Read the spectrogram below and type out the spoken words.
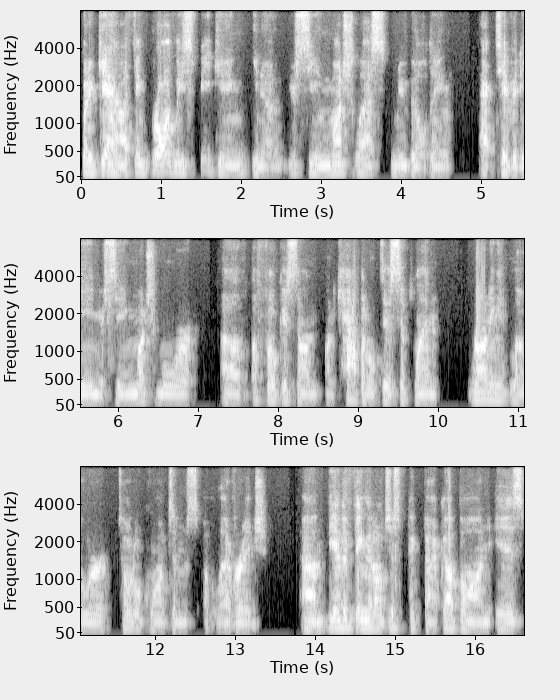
But again, I think broadly speaking, you know, you're seeing much less new building activity and you're seeing much more of a focus on, on capital discipline, running at lower total quantums of leverage. Um, the other thing that I'll just pick back up on is,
